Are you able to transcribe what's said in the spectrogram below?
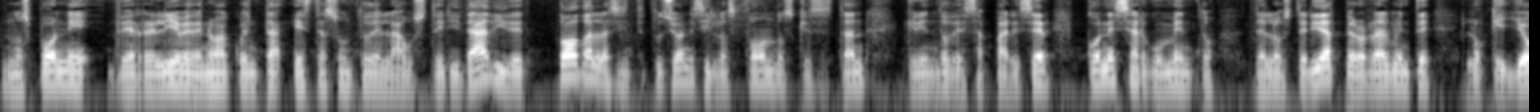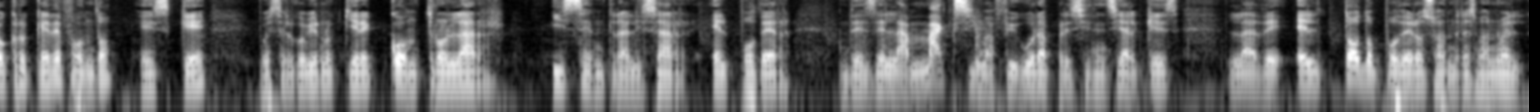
nos pone de relieve de nueva cuenta este asunto de la austeridad y de todas las instituciones y los fondos que se están queriendo desaparecer con ese argumento de la austeridad, pero realmente lo que yo creo que hay de fondo es que pues el gobierno quiere controlar y centralizar el poder desde la máxima figura presidencial que es la de el todopoderoso Andrés Manuel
